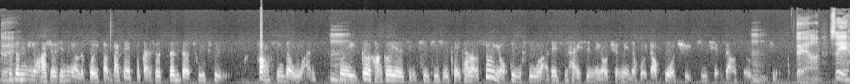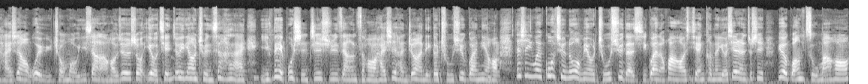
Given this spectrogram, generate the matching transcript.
就是内容还是有些内容的规范，大家也不敢说真的出去放心的玩，所以各行各业的景气其实可以看到虽然有复苏啦，但是还是没有全面的回到过去之前这样子的东西。对啊，所以还是要未雨绸缪一下啦，哈，就是说有钱就一定要存下来，以备不时之需，这样子哈，还是很重要的一个储蓄观念哈。但是因为过去如果没有储蓄的习惯的话哦，以前可能有些人就是月光族嘛哈，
